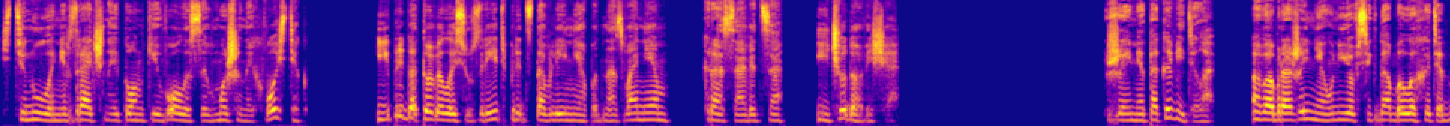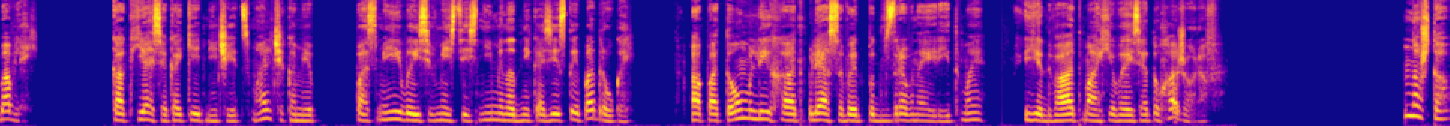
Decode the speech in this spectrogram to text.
стянула невзрачные тонкие волосы в мышиный хвостик и приготовилась узреть представление под названием «Красавица и чудовище». Женя так и видела, а воображение у нее всегда было хоть отбавляй. Как Яся кокетничает с мальчиками, посмеиваясь вместе с ними над неказистой подругой, а потом лихо отплясывает под взрывные ритмы, едва отмахиваясь от ухажёров. «Ну что,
